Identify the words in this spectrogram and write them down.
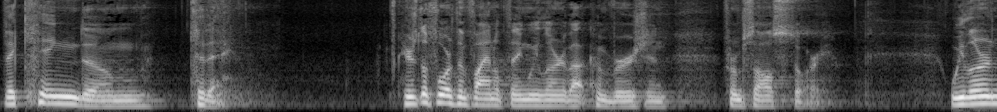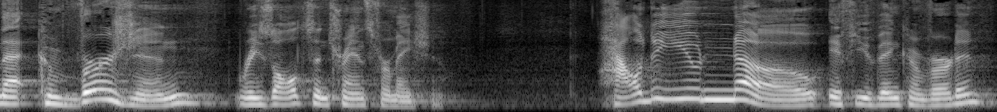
the kingdom today. Here's the fourth and final thing we learn about conversion from Saul's story. We learn that conversion results in transformation. How do you know if you've been converted?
